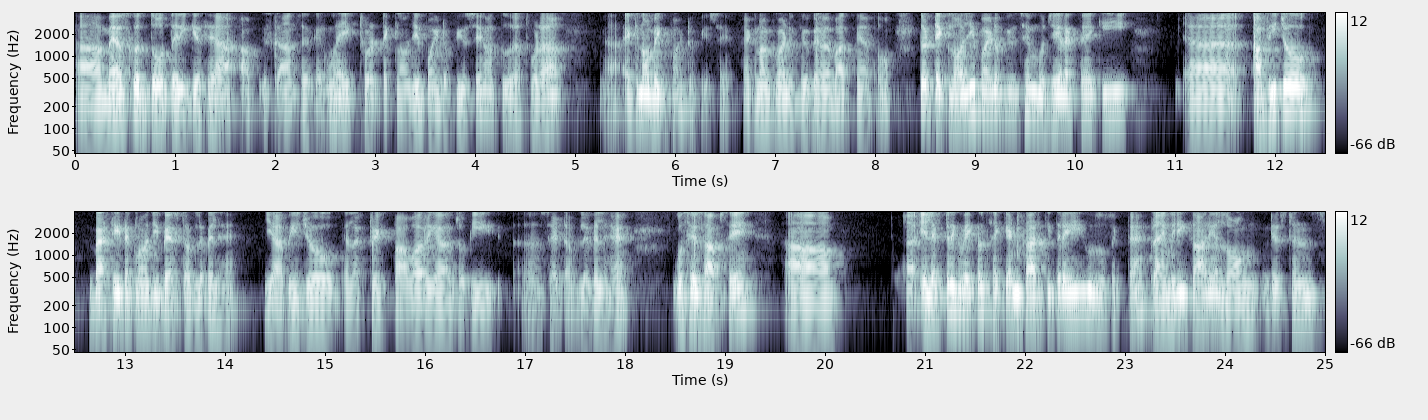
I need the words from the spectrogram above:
आ, मैं उसको दो तरीके से आ, आप इसका आंसर करूँगा। एक थोड़ा टेक्नोलॉजी पॉइंट ऑफ़ व्यू से और दूसरा थोड़ा इकोनॉमिक पॉइंट ऑफ़ व्यू से। इकोनॉमिक पॉइंट ऑफ़ व्यू पे मैं बात में आता हूँ। तो टेक्नोलॉजी पॉइंट ऑफ़ व्यू से मुझे लगता है कि आ, अभी जो बैटरी टेक्नोलॉजी बेस्ट अवेलेबल है या अभी जो इलेक्ट्रिक पावर या जो भी सेट अवेलेबल है उस हिसाब से इलेक्ट्रिक व्हीकल सेकेंड कार की तरह ही यूज़ हो सकता है। प्राइमरी कार या लॉन्ग डिस्टेंस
